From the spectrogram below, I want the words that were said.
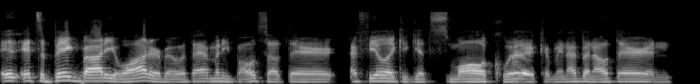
it, it's a big body of water, but with that many boats out there, I feel like it gets small quick. I mean, I've been out there and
